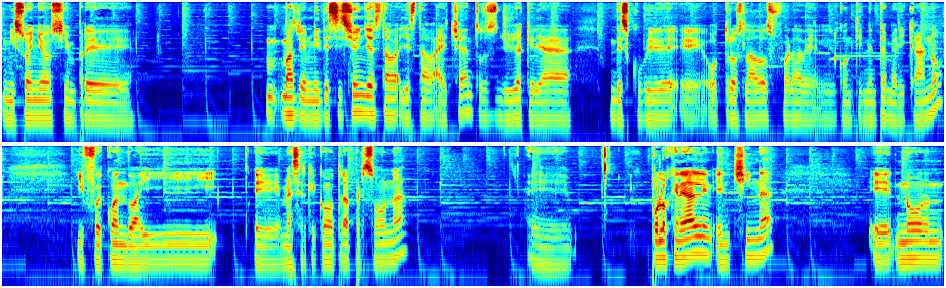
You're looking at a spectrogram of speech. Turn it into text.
mi sueño siempre, más bien mi decisión ya estaba, ya estaba hecha, entonces yo ya quería descubrir eh, otros lados fuera del continente americano y fue cuando ahí eh, me acerqué con otra persona. Por lo general en, China eh, no,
